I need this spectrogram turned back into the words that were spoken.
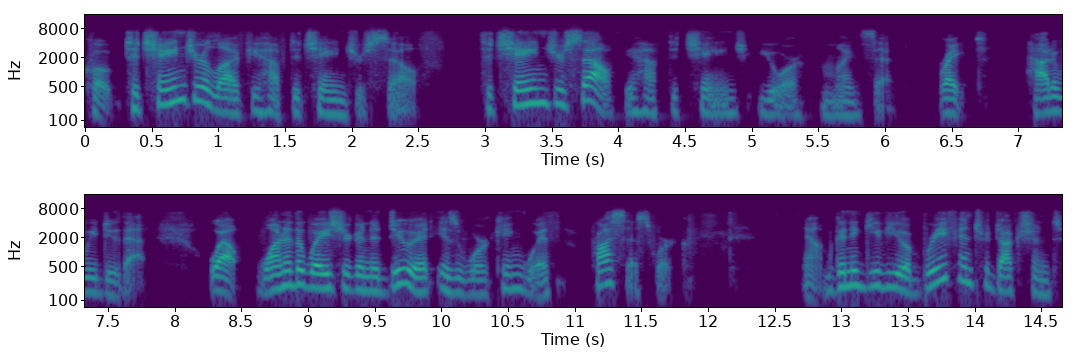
quote To change your life, you have to change yourself. To change yourself, you have to change your mindset. Right. How do we do that? Well, one of the ways you're going to do it is working with process work. Now, I'm going to give you a brief introduction. To,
